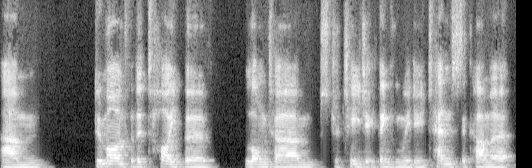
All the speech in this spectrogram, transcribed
um, demand for the type of long-term strategic thinking we do tends to come at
